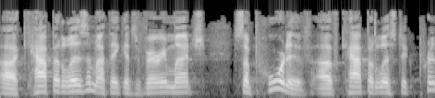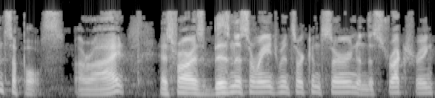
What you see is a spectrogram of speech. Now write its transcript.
uh, capitalism. I think it's very much supportive of capitalistic principles, all right, as far as business arrangements are concerned and the structuring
